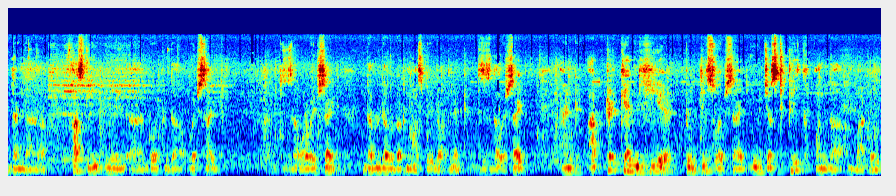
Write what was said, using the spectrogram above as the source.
Then uh, firstly you will uh, go to the website. This is our website www.massberry.net this is the website. And after coming here to this website you just click on the button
